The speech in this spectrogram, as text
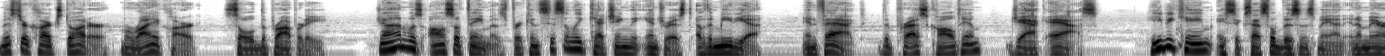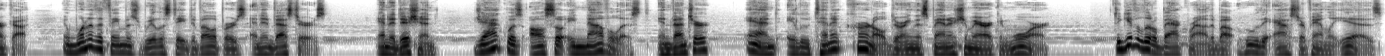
Mr. Clark's daughter, Mariah Clark, sold the property. John was also famous for consistently catching the interest of the media. In fact, the press called him Jack Ass. He became a successful businessman in America and one of the famous real estate developers and investors. In addition, Jack was also a novelist, inventor, and a lieutenant colonel during the Spanish American War. To give a little background about who the Astor family is,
